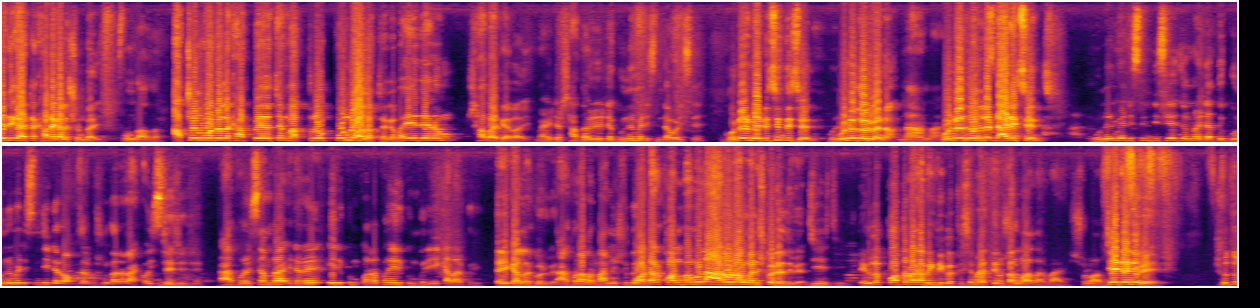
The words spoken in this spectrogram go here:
এদিকে একটা খাটে কালেকশন ভাই। পনেরো হাজার। আচল মডেলের খাট পেয়ে যাচ্ছেন মাত্র পনেরো হাজার টাকা। ভাই এটা এরকম সাদা কে ভাই? ভাই এটা সাদা হইলে এটা গুণের মেডিসিন দেওয়া হয়েছে গুণের মেডিসিন দিচ্ছেন গুণে ধরবে না। না, না। গুণে ধরলে ডাইরেক্ট সেন্স গুণের মেডিসিন দিছে এই জন্য এটাতে গুণের মেডিসিন দিয়ে এটার অবজারভেশন করে রাখা হয়েছে। জি জি জি। তারপর হচ্ছে আমরা এটারে এরকম করার পরে এরকম করি এই কালার করি। এই কালার করবে তারপর আবার বানিশ হবে অর্ডার কনফার্ম হলে আরও রং মানিশ করে দিবেন। জি জি। এগুলো কত টাকা বিক্রি করতেছেন ভাই? তিন ষোলো পাল্লা হাজার ভাই ষোলো হাজার। যেটা নেবে শুধু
